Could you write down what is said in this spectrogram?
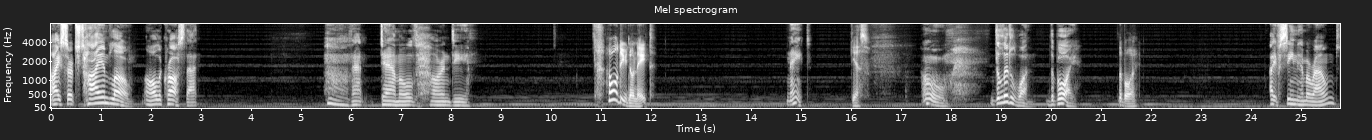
I searched high and low all across that. Oh, that damn old R&D. How old do you know, Nate? Nate. Yes, Oh, the little one, the boy. the boy. I've seen him around.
